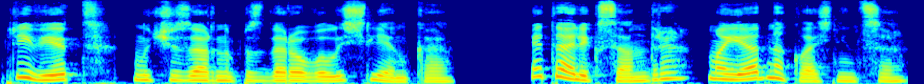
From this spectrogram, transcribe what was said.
«Привет», — лучезарно поздоровалась Ленка. «Это Александра, моя одноклассница».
